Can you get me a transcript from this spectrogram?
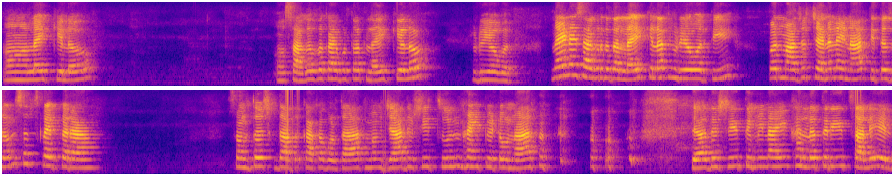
लाईक केलं. सागर दादा काय बोलतात? लाईक केलं व्हिडिओवर. नाही नाही सागर दादा लाईक केलात व्हिडिओवरती पण माझं चॅनल आहे ना तिथे जाऊन सबस्क्राईब करा. संतोष दादा काका बोलतात मग ज्या दिवशी चूल नाही पेटवणार त्या दिवशी तुम्ही नाही खाल्लं तरी चालेल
